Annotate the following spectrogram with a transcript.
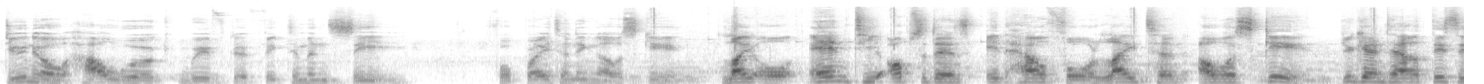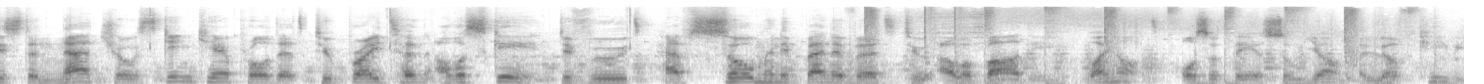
Do you know how work with the vitamin C? For brightening our skin. Like all antioxidants, it helps for lighten our skin. You can tell this is the natural skincare product to brighten our skin. The food have so many benefits to our body. Why not? Also, they are so young. I love kiwi.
